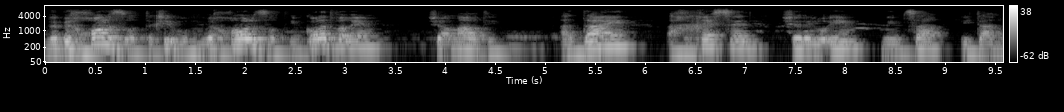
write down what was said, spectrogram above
ובכל זאת, תקשיבו, ובכל זאת, עם כל הדברים שאמרתי, עדיין החסד של אלוהים נמצא איתנו.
